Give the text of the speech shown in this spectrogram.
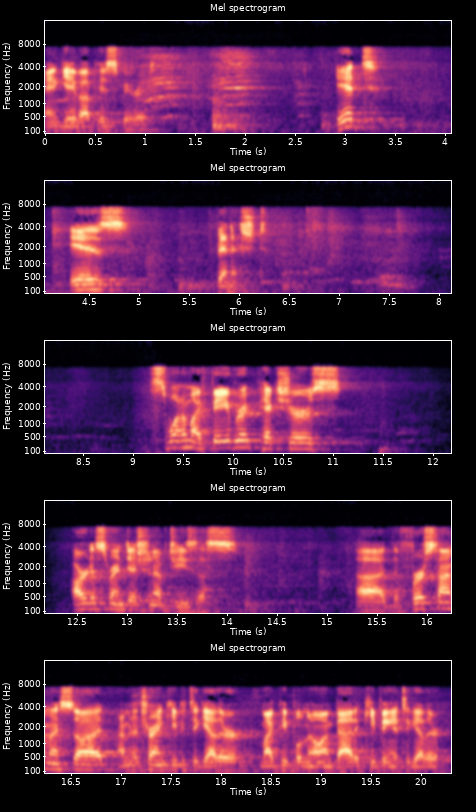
and gave up his spirit. It is finished. It's one of my favorite pictures, artist rendition of Jesus. Uh, the first time I saw it, I'm going to try and keep it together. My people know I'm bad at keeping it together.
